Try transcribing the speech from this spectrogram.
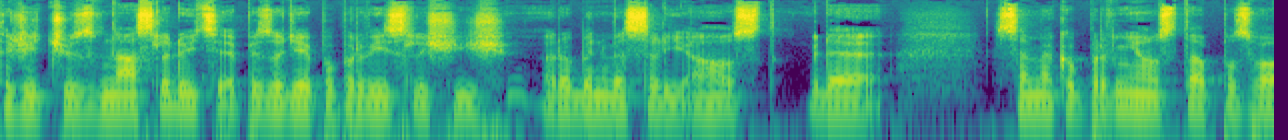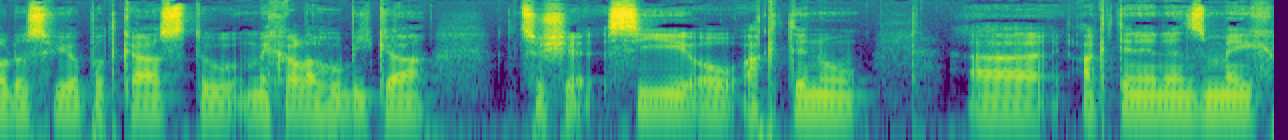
Takže čus v následující epizodě poprvé slyšíš Robin Veselý a host, kde jsem jako první hosta pozval do svého podcastu Michala Hubíka, což je CEO Actinu. Actin je jeden z mých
